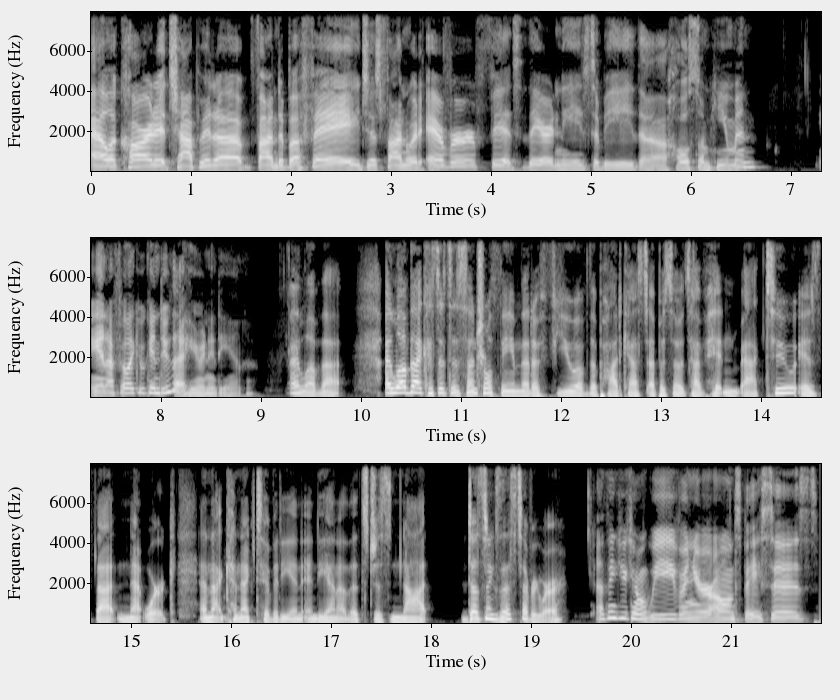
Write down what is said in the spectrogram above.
a la carte it, chop it up, find a buffet, just find whatever fits their needs to be the wholesome human. And I feel like we can do that here in Indiana. I love that. I love that because it's a central theme that a few of the podcast episodes have hit back to is that network and that connectivity in Indiana that's just not doesn't exist everywhere. I think you can weave in your own spaces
